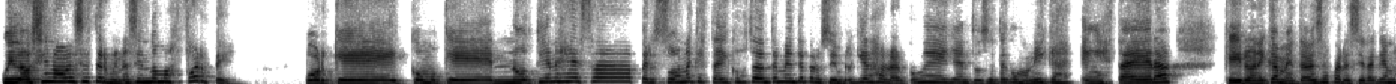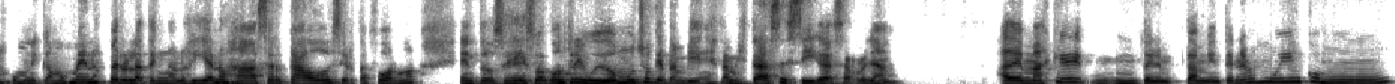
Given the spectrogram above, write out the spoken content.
Cuidado si no a veces termina siendo más fuerte, porque como que no tienes esa persona que está ahí constantemente, pero siempre quieres hablar con ella, entonces te comunicas en esta era que irónicamente a veces pareciera que nos comunicamos menos, pero la tecnología nos ha acercado de cierta forma, entonces eso ha contribuido mucho que también esta amistad se siga desarrollando. Además que mm, también tenemos muy en común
